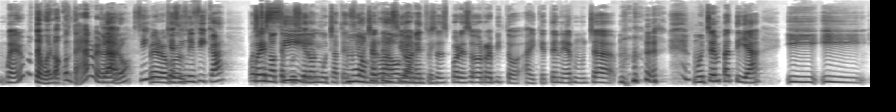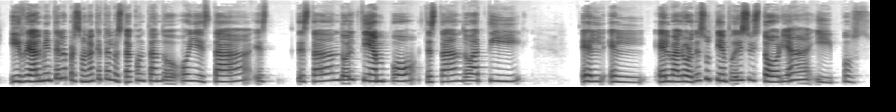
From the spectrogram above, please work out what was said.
Bueno, pues te vuelvo a contar, ¿verdad? Claro, sí. Pero, ¿Qué pues significa? Pues, que pues no te pusieron mucha atención, mucha ¿verdad? Atención. Entonces, por eso, repito, hay que tener mucha, mucha empatía y, realmente la persona que te lo está contando, oye, está, te está dando el tiempo, te está dando a ti el, el, valor de su tiempo y de su historia y pues,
